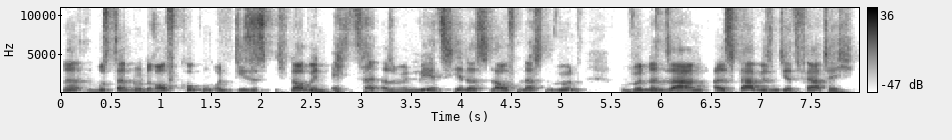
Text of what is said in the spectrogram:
Ne, du musst dann nur drauf gucken und dieses, ich glaube in Echtzeit, also wenn wir jetzt hier das laufen lassen würden und würden dann sagen, alles klar, wir sind jetzt fertig,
